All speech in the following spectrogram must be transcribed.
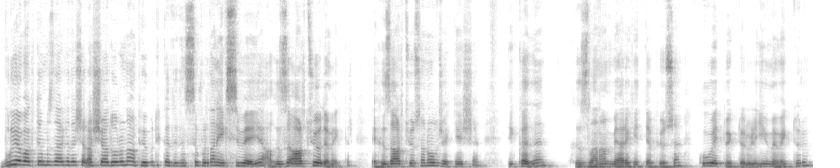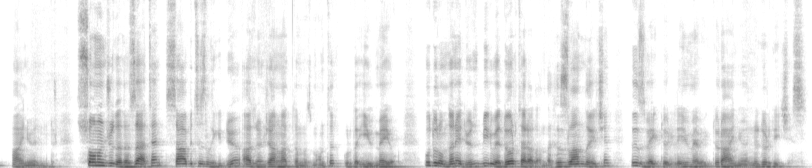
Buraya baktığımızda arkadaşlar aşağı doğru ne yapıyor? Bu dikkat edin sıfırdan eksi v'ye hızı artıyor demektir. E hız artıyorsa ne olacak gençler? Dikkat edin hızlanan bir hareket yapıyorsa kuvvet vektörüyle ivme vektörü aynı yönlüdür. Sonuncuda da zaten sabit hızlı gidiyor. Az önce anlattığımız mantık. Burada ivme yok. Bu durumda ne diyoruz? 1 ve 4 aralığında hızlandığı için hız vektörüyle ivme vektörü aynı yönlüdür diyeceğiz.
